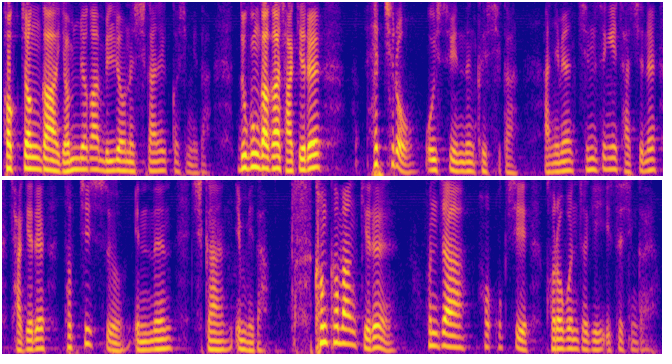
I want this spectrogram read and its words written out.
걱정과 염려가 밀려오는 시간일 것입니다. 누군가가 자기를 해치러 올 수 있는 그 시간, 아니면 짐승이 자신을 자기를 덮칠 수 있는 시간입니다. 컴컴한 길을 혼자 혹시 걸어본 적이 있으신가요?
